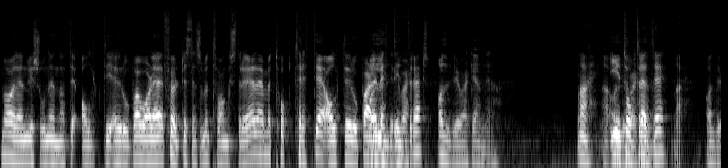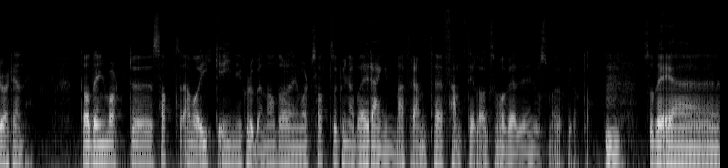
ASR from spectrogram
Nå har den visjonen enda til alt i Europa. Var det, føltes det som en tvangstrøye? Det med topp 30 alt i Europa, er det lett lettvinte? vært, aldri vært enig i det. Nei, i topp 30? enig. Nei, aldri vært enig. Da den ble eh, satt, jeg var ikke inne i klubben da, da den ble satt, så kunne jeg bare regne meg frem til 50 lag som var bedre enn Rosenborg akkurat da. Så det er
